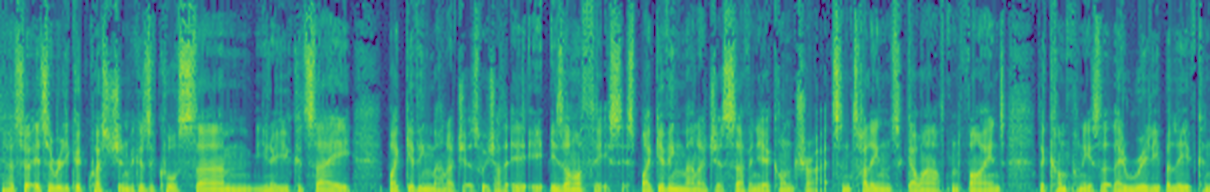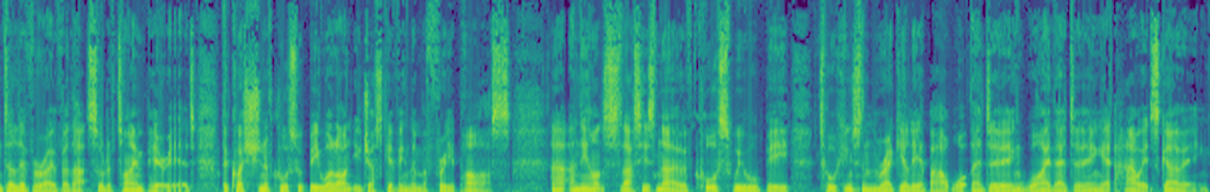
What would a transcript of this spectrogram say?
Yeah, so it's a really good question because, of course, um, you know, you could say by giving managers, which is our thesis, by giving managers seven-year contracts and telling them to go out and find the companies that they really believe can deliver over that sort of time period. The question, of course, would be, well, aren't you just giving them a free pass? Uh, and the answer to that is no. Of course, we will be talking to them regularly about what they're doing, why they're doing it, how it's going,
